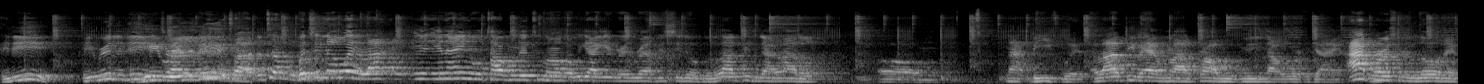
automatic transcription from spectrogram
he did. He really did. He tried really did try to tell them. But you know what? Like, and, and I ain't gonna talk on it too long because we gotta get ready to wrap this shit up. But a lot of people got a lot of, um, not beef, but a lot of people having a lot of problems with Million Dollaz Worth of Game. I personally love that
